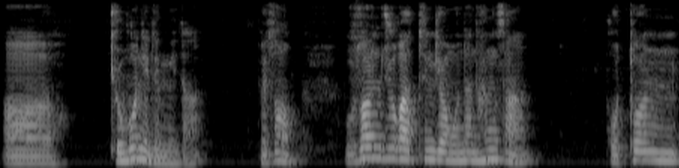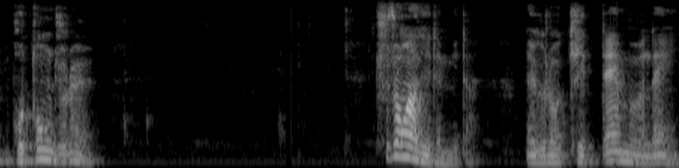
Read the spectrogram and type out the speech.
어, 교본이 됩니다. 그래서 우선주 같은 경우는 항상 보통, 보통주를 추종하게 됩니다. 네, 그렇기 때문에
